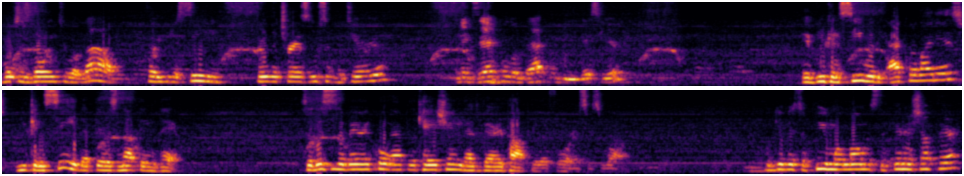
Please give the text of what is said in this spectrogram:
which is going to allow for you to see through the translucent material. An example of that would be this here. If you can see where the acrylite is, you can see that there's nothing there. So this is a very cool application that's very popular for us as well. We'll give this a few more moments to finish up there.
